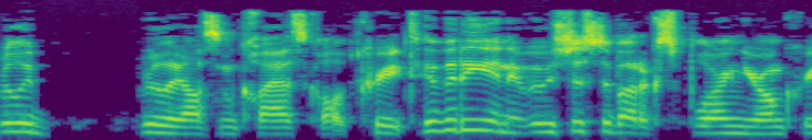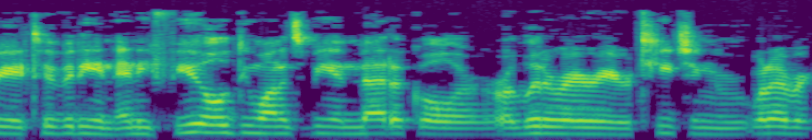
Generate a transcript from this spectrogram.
really really awesome class called creativity and it was just about exploring your own creativity in any field you wanted to be in medical or, or literary or teaching or whatever.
